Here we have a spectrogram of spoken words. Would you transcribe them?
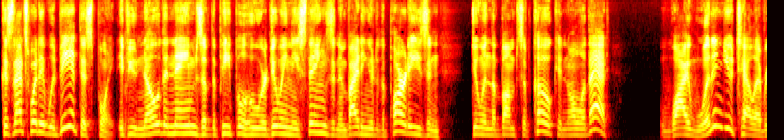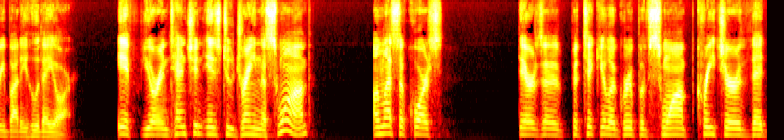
Because that's what it would be at this point. If you know the names of the people who are doing these things and inviting you to the parties and doing the bumps of coke and all of that, why wouldn't you tell everybody who they are? If your intention is to drain the swamp, unless, of course, there's a particular group of swamp creature that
